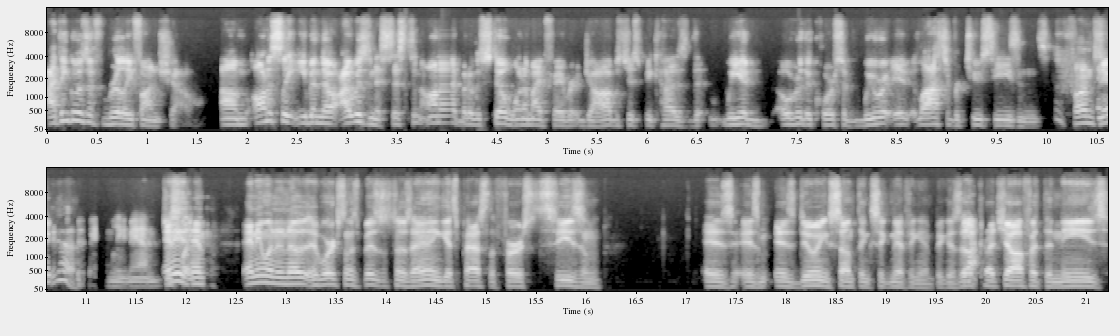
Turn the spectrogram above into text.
i think it was a really fun show um honestly even though i was an assistant on it but it was still one of my favorite jobs just because the, we had over the course of we were it lasted for two seasons Fun. Yeah. family man just Any, like, and anyone who knows it works in this business knows anything gets past the first season is is is doing something significant because they'll Yeah. cut you off at the knees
